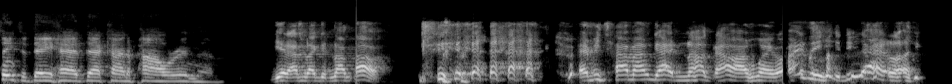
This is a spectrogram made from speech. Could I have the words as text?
think that they had that kind of power in them. Yeah, that's when I get knocked out. Every time I've gotten knocked out, I'm like, why did he do that? Like,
